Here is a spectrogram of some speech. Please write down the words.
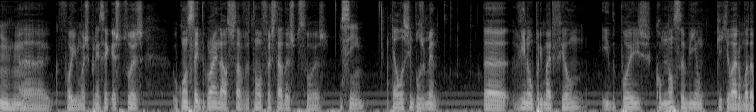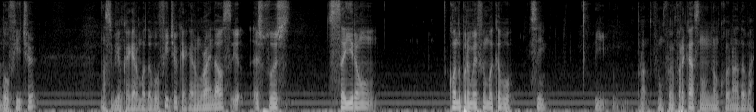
Uhum. que foi uma experiência que as pessoas. O conceito de Grindhouse estava tão afastado das pessoas Sim. que elas simplesmente ah, viram o primeiro filme e depois, como não sabiam que aquilo era uma double feature, não sabiam o que é que era uma double feature, o que é que era um Grindhouse, as pessoas saíram quando o primeiro filme acabou. Sim. E pronto, o filme foi um fracasso, não, não correu nada bem.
